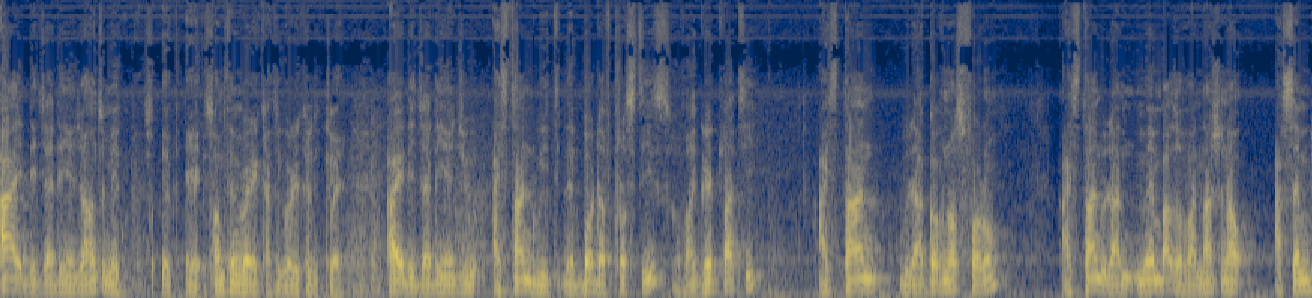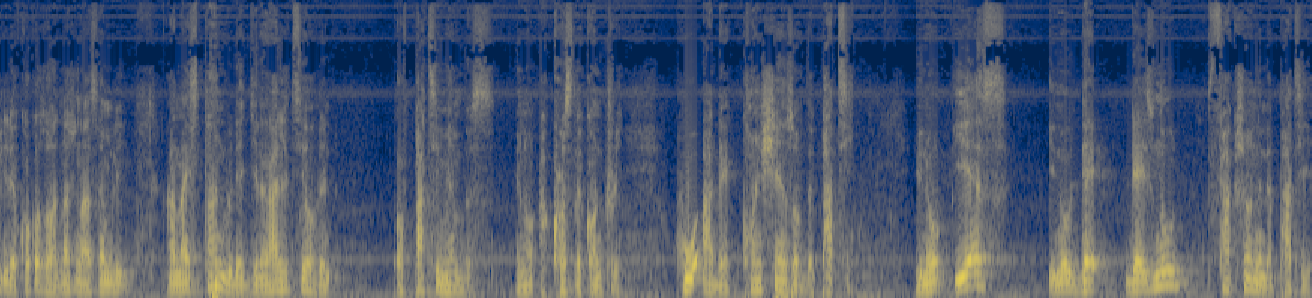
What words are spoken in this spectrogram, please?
I, Deji Adeyanju, I want to make uh, something very categorically clear. I, Deji Adeyanju, I stand with the board of trustees of our great party. I stand with our governors forum. I stand with our members of our national assembly, the caucus of our national assembly, and I stand with the generality of the of party members, you know, across the country, who are the conscience of the party. You know, yes, you know, there, there is no faction in the party,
